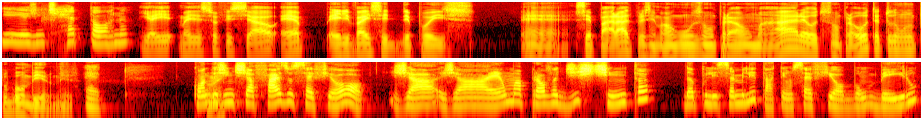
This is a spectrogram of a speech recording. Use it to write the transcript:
e aí a gente retorna E aí, mas esse oficial é, ele vai ser depois é, separado, por exemplo, alguns vão para uma área, outros vão para outra, é todo mundo pro bombeiro mesmo. Quando Como a é? gente já faz o CFO, já, já é uma prova distinta da Polícia Militar. Tem o CFO Bombeiro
